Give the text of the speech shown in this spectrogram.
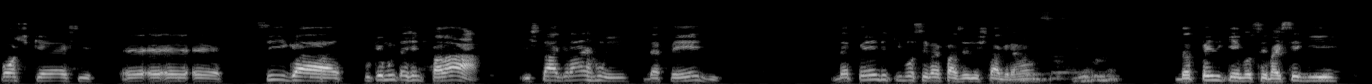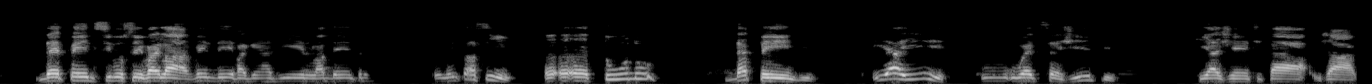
podcast, é, é, é, é, siga, porque muita gente fala, ah, Instagram é ruim. Depende. Depende do que você vai fazer no Instagram. Né? Depende de quem você vai seguir. Depende se você vai lá vender, vai ganhar dinheiro lá dentro. Entendeu? Então, assim, é, é, é tudo depende. E aí, o, o Ed Sergipe, que a gente está já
